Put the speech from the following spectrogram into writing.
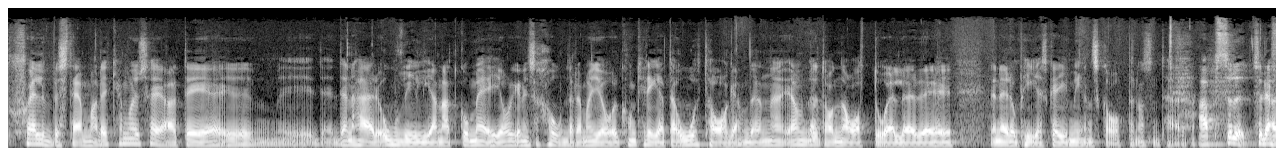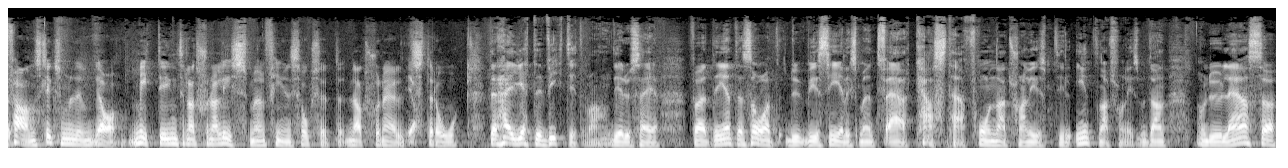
självbestämmandet kan man ju säga att det är eh, den här oviljan att gå med i organisationer där man gör konkreta åtaganden. Om du tar Nato eller eh, den europeiska gemenskapen och sånt här. Absolut. Så det fanns liksom, ja, mitt i internationalismen finns också ett nationellt ja. stråk. Det här är jätteviktigt, va? det du säger. För att det är inte så att du, vi ser liksom en tvärkast här från nationalism till internationalism. Utan om du läser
